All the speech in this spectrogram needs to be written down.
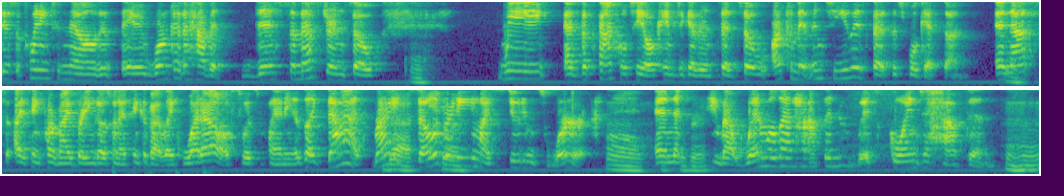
disappointing to know that they weren't going to have it this semester, and so mm. we, as the faculty, all came together and said, "So our commitment to you is that this will get done." And that's, I think, where my brain goes when I think about like what else was planning. It's like that, right? Yeah, Celebrating my students' work, oh, and so then thinking about when will that happen? It's going to happen. hmm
